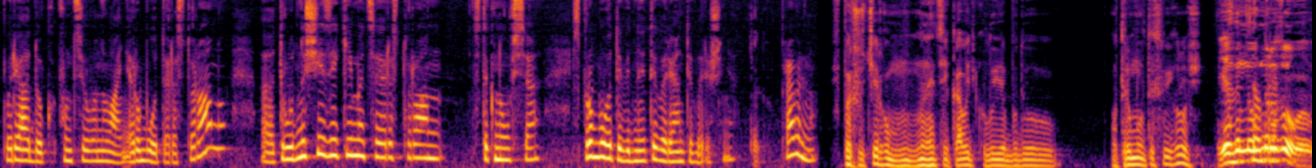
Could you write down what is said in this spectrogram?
порядок функціонування роботи ресторану, е, труднощі, з якими цей ресторан стикнувся, спробувати віднайти варіанти вирішення. Так. Правильно? В першу чергу мене цікавить, коли я буду отримувати свої гроші. Я з ним Добре. неодноразово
